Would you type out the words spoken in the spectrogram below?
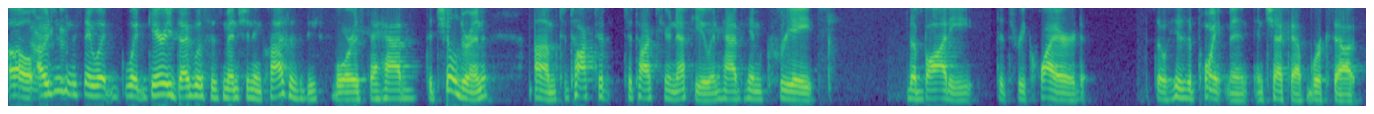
Oh, Sorry, I was just going to say what, what Gary Douglas has mentioned in classes before is to have the children um, to talk to to talk to your nephew and have him create the body that's required, so his appointment and checkup works out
